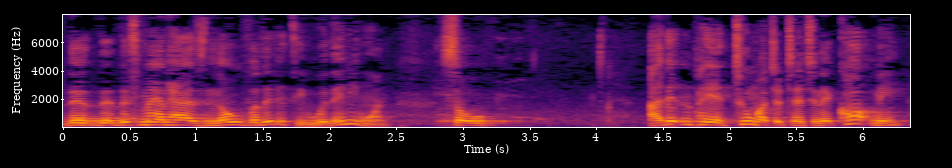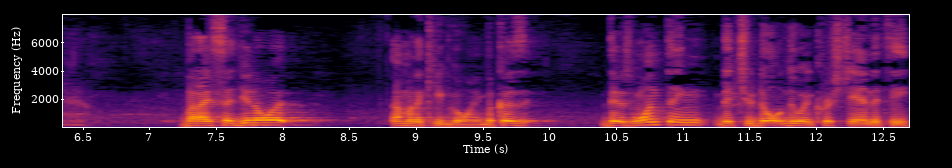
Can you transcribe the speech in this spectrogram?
This man has no validity with anyone. So I didn't pay it too much attention. It caught me, but I said, you know what? I'm going to keep going because there's one thing that you don't do in Christianity,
